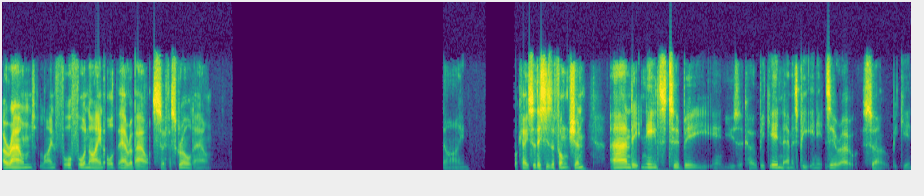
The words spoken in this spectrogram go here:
around line 449 or thereabouts. So if I scroll down, nine, Okay, so this is a function and it needs to be in user code begin MSP init zero. So begin.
